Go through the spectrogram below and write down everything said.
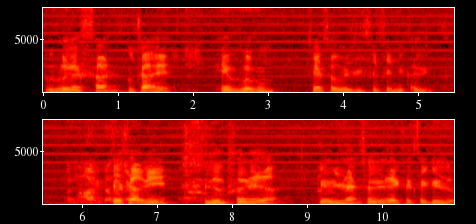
स्थान कुठं आहे. हे बघून त्या संबंधीचे ते निकाल. तसं आम्ही लोकसभेला किंवा विधानसभेला एकत्र गेलो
